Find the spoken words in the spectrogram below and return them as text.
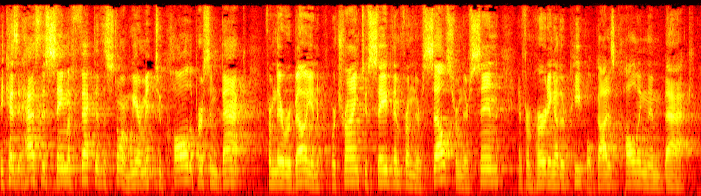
because it has this same effect of the storm. We are meant to call the person back from their rebellion. We're trying to save them from themselves, from their sin, and from hurting other people. God is calling them back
